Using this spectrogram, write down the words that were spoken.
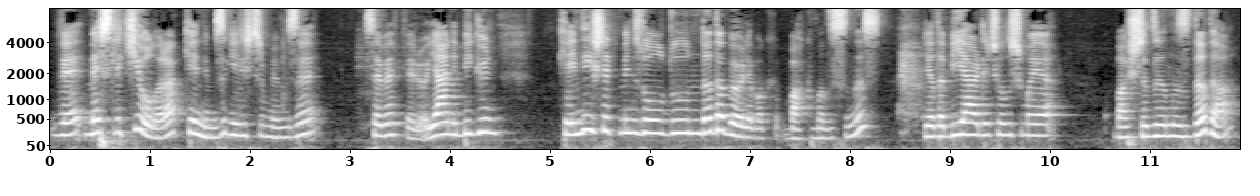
ve mesleki olarak kendimizi geliştirmemize sebep veriyor. Yani bir gün kendi işletmeniz olduğunda da böyle bak bakmalısınız. Ya da bir yerde çalışmaya başladığınızda da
